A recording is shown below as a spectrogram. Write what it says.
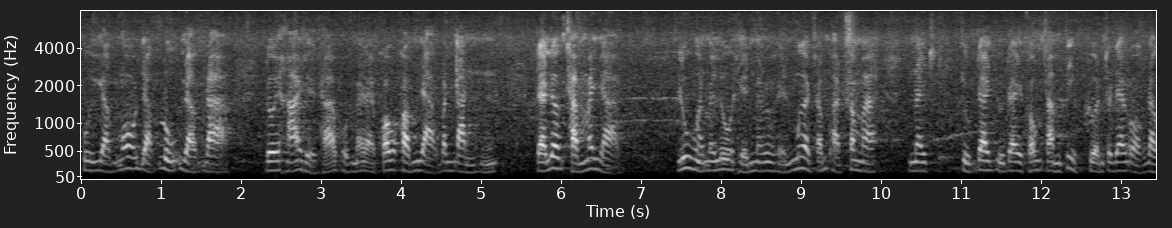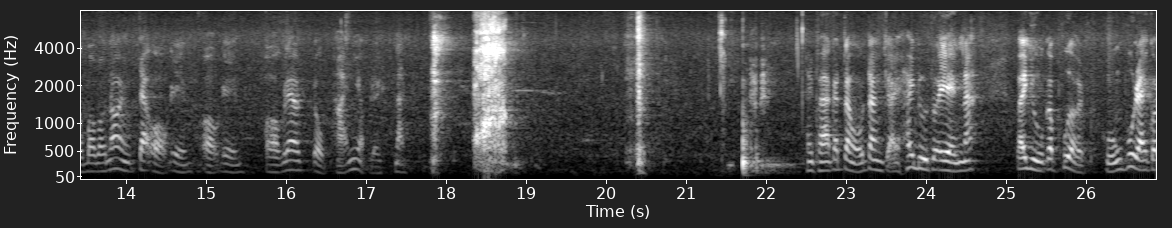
คุยอยากโม้อยากดุอยากด่าโดยหาเหตุหาผลไม่ได้เพราะความอยากบันดัน แต่เรื่องทำไม่อยาก รู้มันไม่รู้เห็นมันไม่เห็นเมื่อสัมผัสเข้ามา ในจุดใดจุดใดของธรรมที่ควรแสดงออกดังเบาๆน้อยจะออกเองออกเองออกแล้วจบหายเงียบเลยนั่นให้พากันตั้งอกตั้งใจ ให้ดูตัวเองนะไปอยู่กับเพวกหูงผู้ใดก็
